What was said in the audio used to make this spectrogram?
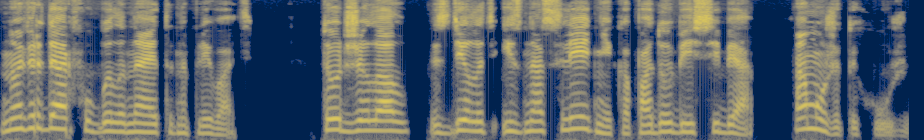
но Вердарфу было на это наплевать. Тот желал сделать из наследника подобие себя, а может и хуже.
